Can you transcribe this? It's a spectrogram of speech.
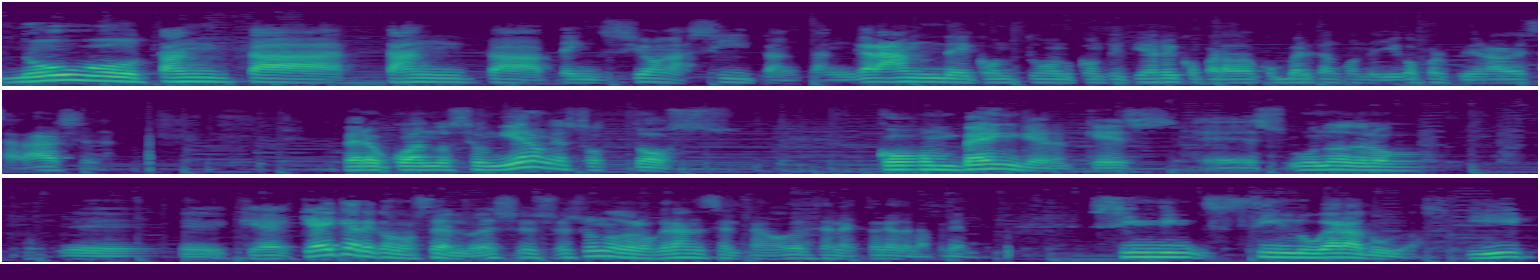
no hubo tanta, tanta tensión así, tan, tan grande con, con Titi comparado con Bergkamp cuando llegó por primera vez al Arsenal. Pero cuando se unieron esos dos, con Wenger, que es, es uno de los eh, que, que, hay que reconocerlo, es, es, es, uno de los grandes entrenadores en la historia de la Premier, sin, sin lugar a dudas. Y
